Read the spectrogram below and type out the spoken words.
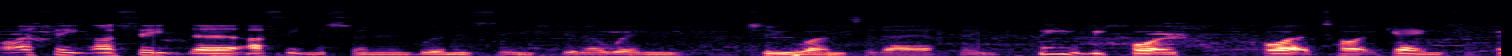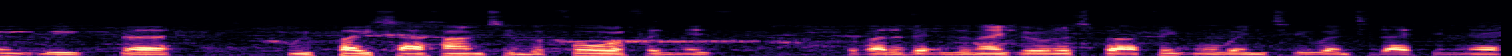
I think I think the I think the Swindon women's team's going to win two one today. I think I think it'll be quite a, quite a tight game. So I think we've uh, we've played Southampton before. I think they've they've had a bit of a measure on us, but I think we'll win two one today. I think the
